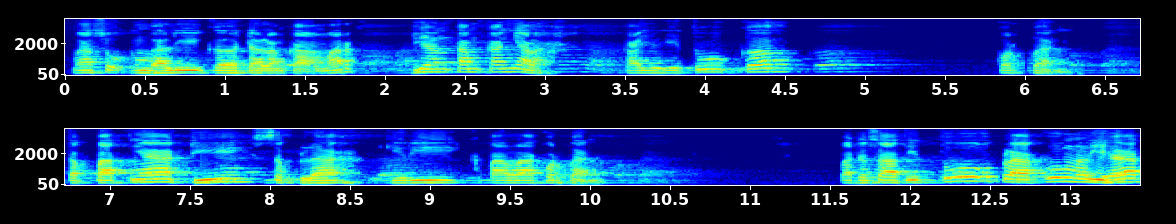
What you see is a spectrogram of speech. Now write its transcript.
masuk kembali ke dalam kamar, diantamkannya lah kayu itu ke korban, tepatnya di sebelah kiri kepala korban. Pada saat itu pelaku melihat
